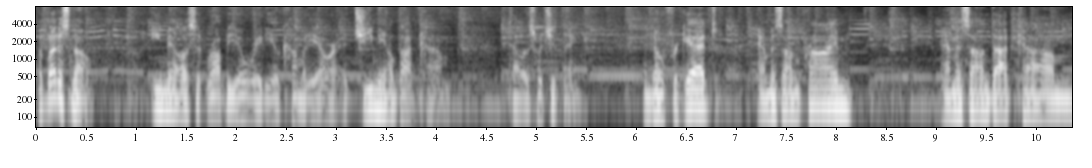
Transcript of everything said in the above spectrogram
But let us know. Uh, email us at Robbio Radio Comedy Hour at gmail.com. Tell us what you think. And don't forget, Amazon Prime, Amazon.com,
